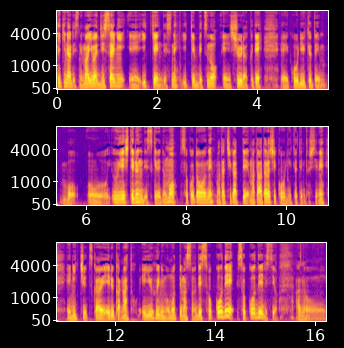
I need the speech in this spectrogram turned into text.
的なですね、まあ今実際に、えー、一軒ですね、一軒別の、えー、集落で、えー、交流拠点を運営してるんですけれども、そことね、また違って、また新しい交流拠点としてね、え日中使えるかなというふうにも思ってますので、そこで、そこでですよ、あの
